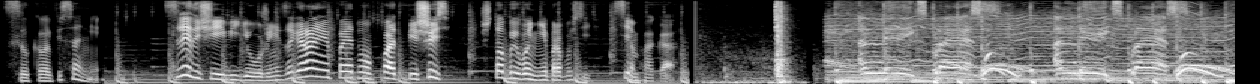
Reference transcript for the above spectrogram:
ссылка в описании. Следующее видео уже не за горами, поэтому подпишись, чтобы его не пропустить. Всем пока! AliExpress, AliExpress.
